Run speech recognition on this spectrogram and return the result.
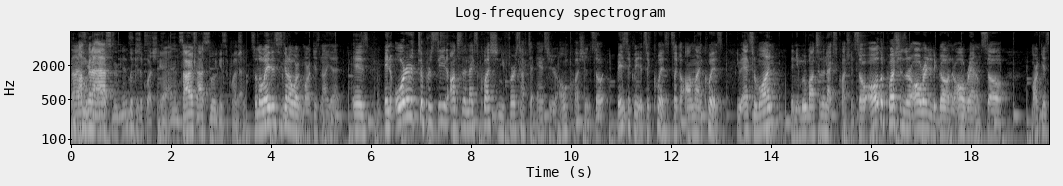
Cyrus I'm gonna ask Lucas. Lucas a question. yeah, and then Cyrus asks Lucas a question. So the way this is gonna work, Marcus, not yet, is in order to proceed onto the next question, you first have to answer your own question. So basically, it's a quiz. It's like an online quiz. You answer one, then you move on to the next question. So all the questions are all ready to go, and they're all random. So, Marcus,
